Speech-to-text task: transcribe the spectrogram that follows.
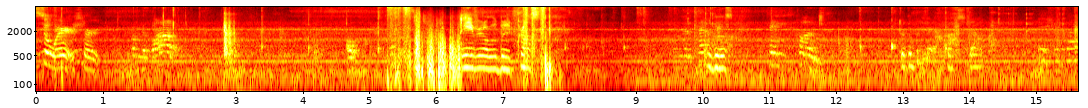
Still wear his shirt. From the bottom. Oh. I gave her a little bit of crust. Look at this. Took a bit of crust out. Uh,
